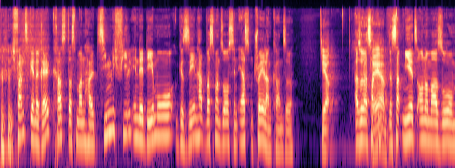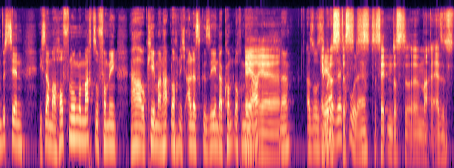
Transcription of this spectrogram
ich fand's generell krass, dass man halt ziemlich viel in der Demo gesehen hat, was man so aus den ersten Trailern kannte. Ja, Also das hat, Ja, ja. das hat mir jetzt auch noch mal so ein bisschen, ich sag mal, Hoffnung gemacht, so von wegen, ah, okay, man hat noch nicht alles gesehen, da kommt noch mehr. Ja, ja, ja. Ne? Also sehr, gut, das, sehr das, cool, das, das hätten das, äh, mal- also das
